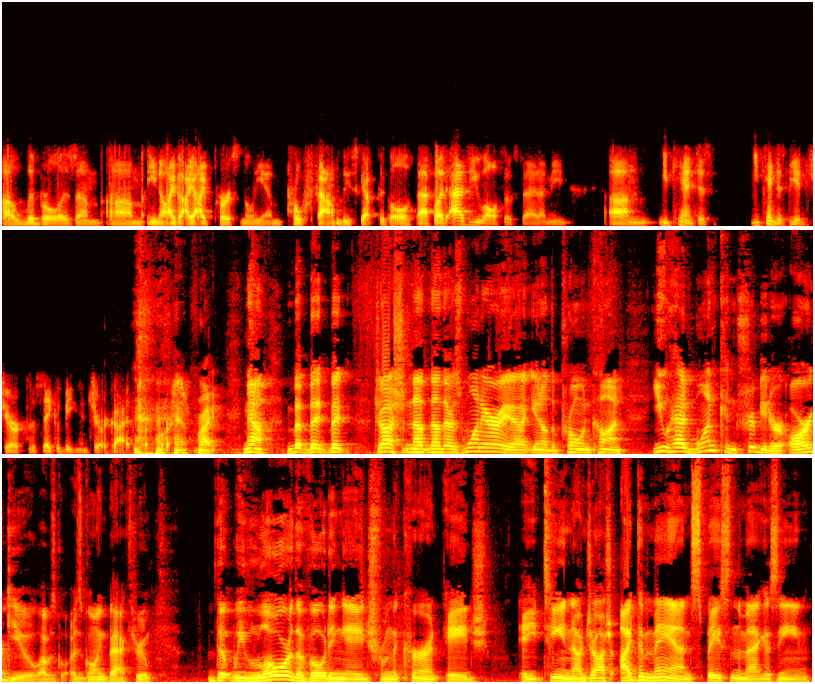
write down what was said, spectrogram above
uh, liberalism, um, you know, I, I, I personally am profoundly skeptical of that. But as you also said, I mean, um, you can't just you can't just be a jerk for the sake of being a jerk either. right now, but but but Josh, now now there's one area, you know, the pro and con. You had one contributor argue. I was I was going back through that we lower the voting age from the current age 18. Now, Josh, I demand Space in the magazine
